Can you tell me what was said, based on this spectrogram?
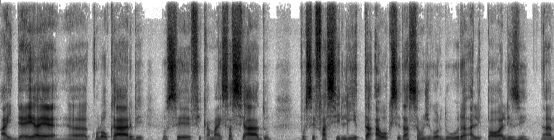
A ideia é, uh, com low carb, você fica mais saciado, você facilita a oxidação de gordura, a lipólise, né?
